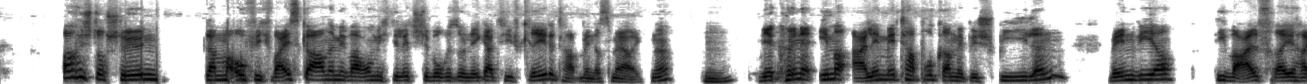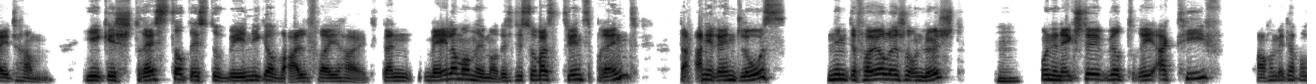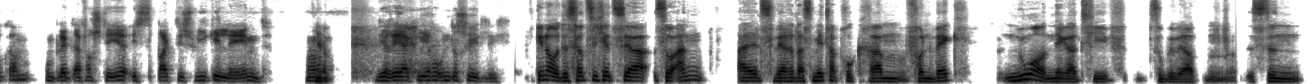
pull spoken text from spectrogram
ach, ist doch schön, Klammer auf, ich weiß gar nicht mehr, warum ich die letzte Woche so negativ geredet habe, wenn es merkt. Ne? Mhm. Wir können immer alle Metaprogramme bespielen, wenn wir die Wahlfreiheit haben. Je gestresster, desto weniger Wahlfreiheit. Dann wählen wir nicht mehr. Das ist sowas, wenn es brennt, der eine rennt los, nimmt den Feuerlöscher und löscht. Mhm. Und der nächste wird reaktiv, auch ein Metaprogramm, und bleibt einfach stehen, ist praktisch wie gelähmt. Ja. Wir reagieren unterschiedlich. Genau, das hört sich jetzt ja so an, als wäre das Metaprogramm von weg nur negativ zu bewerten. Ist denn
